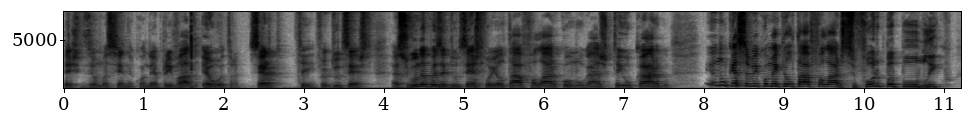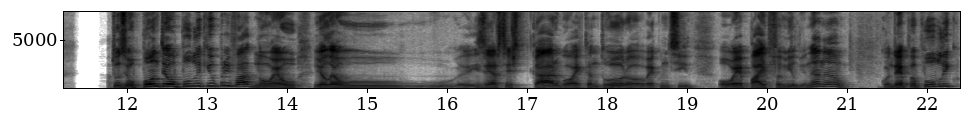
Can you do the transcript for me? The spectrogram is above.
tens que dizer uma cena, quando é privado, é outra, certo? Sim. Foi o que tu disseste. A segunda coisa que tu disseste foi: ele está a falar como o gajo que tem o cargo. Eu não quero saber como é que ele está a falar. Se for para público, estou a dizer, o ponto é o público e o privado, não é o. Ele é o. exerce este cargo, ou é cantor, ou é conhecido, ou é pai de família. Não, não. Quando é para público,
